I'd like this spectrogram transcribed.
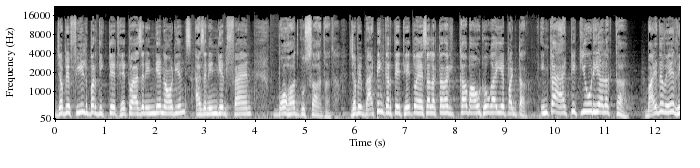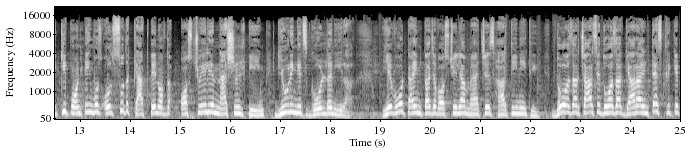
जब ये फ़ील्ड पर दिखते थे तो as an Indian audience as an Indian fan बहुत गुस्सा आता था। जब ये बैटिंग करते थे तो ऐसा लगता था कि कब आउट होगा ये पंटर इनका एटीट्यूड ही अलग था। By the way Ricky Ponting was also the captain of the Australian national team during its golden era ये वो टाइम था जब ऑस्ट्रेलिया मैचेस हारती नहीं थी। 2004 से 2011 इन टेस्ट क्रिकेट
